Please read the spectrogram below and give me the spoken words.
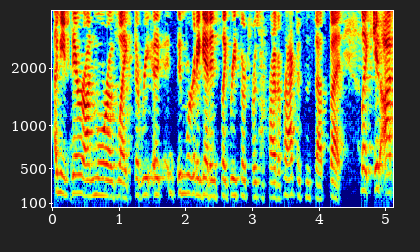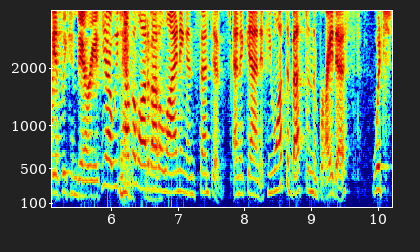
I mean, they're on more of like the, re- uh, and we're going to get into like research versus private practice and stuff, but like it obviously can vary. Yeah. We talk a lot about aligning incentives. And again, if you want the best and the brightest, which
